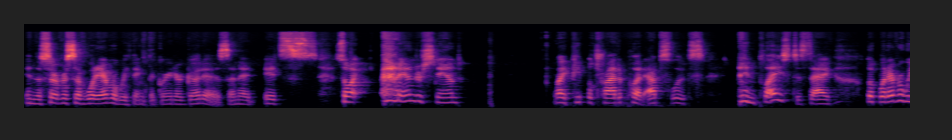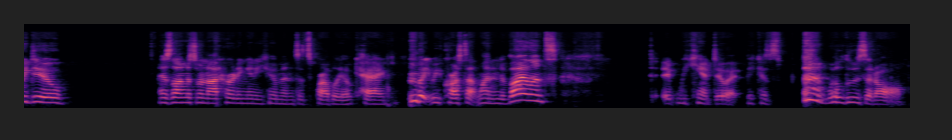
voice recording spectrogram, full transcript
in the service of whatever we think the greater good is. And it, it's so I, I understand why people try to put absolutes in place to say, look, whatever we do, as long as we're not hurting any humans, it's probably okay. but we cross that line into violence, it, we can't do it because we'll lose it all.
